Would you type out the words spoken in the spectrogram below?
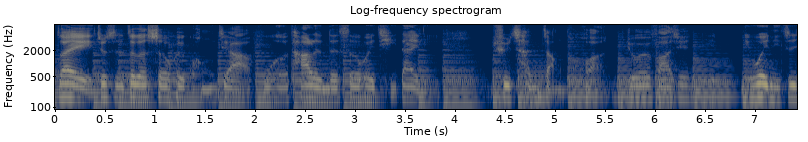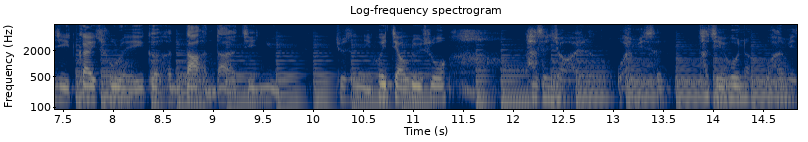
在就是这个社会框架，符合他人的社会期待里去成长的话，你就会发现你你为你自己盖出了一个很大很大的监狱，就是你会焦虑说，他生小孩了，我还没生；他结婚了，我还没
